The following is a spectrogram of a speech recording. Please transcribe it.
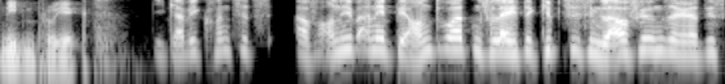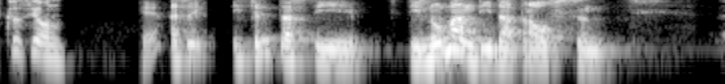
Nebenprojekt? Ich glaube, ich konnte es jetzt auf Anhieb auch nicht beantworten. Vielleicht ergibt es im Laufe unserer Diskussion. Okay. Also ich finde, dass die, die Nummern, die da drauf sind, äh,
